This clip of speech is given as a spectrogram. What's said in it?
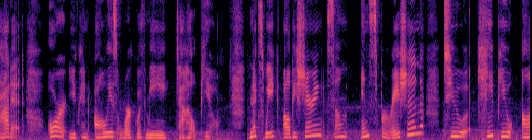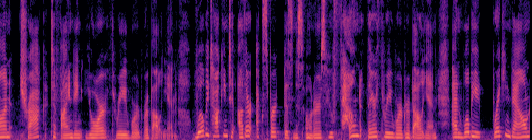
at it. Or you can always work with me to help you. Next week, I'll be sharing some inspiration to keep you on track to finding your three word rebellion. We'll be talking to other expert business owners who found their three word rebellion, and we'll be breaking down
